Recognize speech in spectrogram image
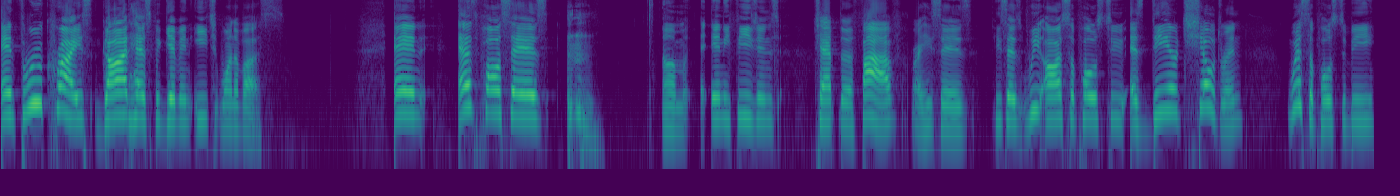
And through Christ, God has forgiven each one of us. And as Paul says um, in Ephesians chapter 5, right, he says, He says, We are supposed to, as dear children, we're supposed to be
